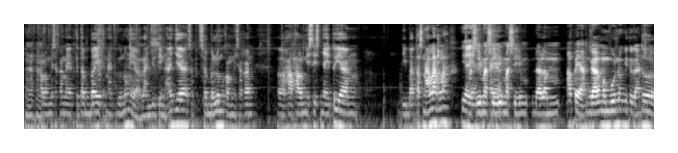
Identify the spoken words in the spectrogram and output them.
Mhm. kalau misalkan niat kita baik naik gunung ya lanjutin aja se- sebelum kalau misalkan eh, hal-hal mistisnya itu yang di batas nalar lah. Iya, masih iya. masih masih dalam apa ya? nggak membunuh gitu kan? Betul.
